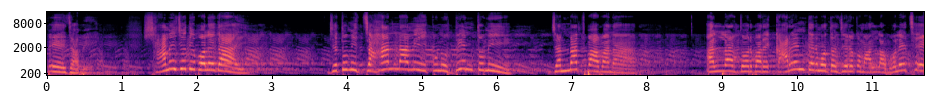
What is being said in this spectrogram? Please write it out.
পেয়ে যাবে। স্বামী যদি বলে দেয় যে তুমি জাহান নামে কোনো দিন তুমি জান্নাত পাবা না। আল্লাহর দরবারে কারেন্টের মতো যেরকম আল্লাহ বলেছে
